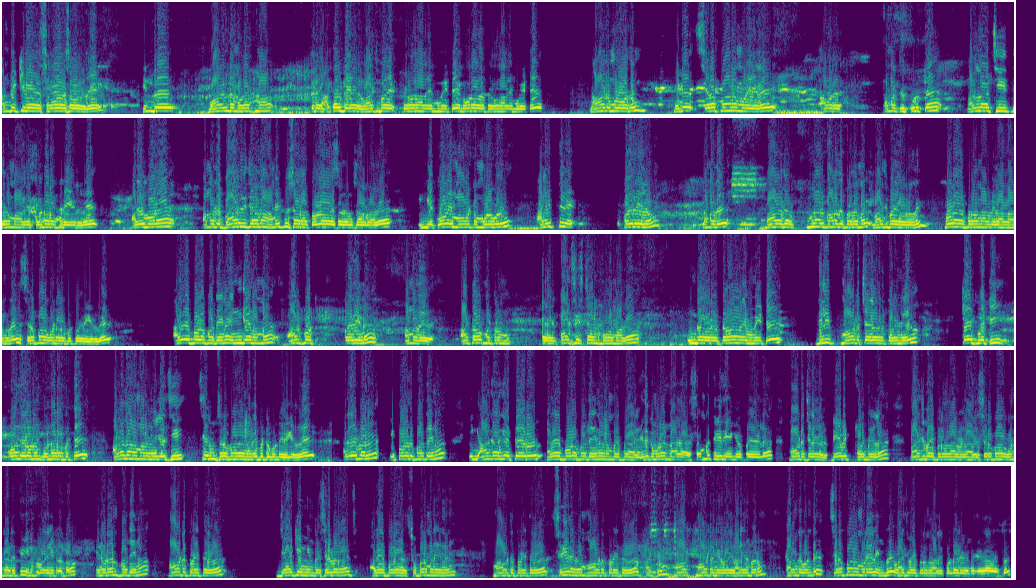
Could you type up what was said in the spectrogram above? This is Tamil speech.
அன்பிக்கினிய சகோதர சகோதரர்களே இன்று வாழ்ந்த மகாத்மா திரு அடல் பிகாரி வாஜ்பாய் பிறந்தநாளை முன்னிட்டு நூறாவது பிறந்தநாளை முன்னிட்டு நாடு முழுவதும் மிக சிறப்பான முறையில் அவர் நமக்கு கொடுத்த நல்லாட்சி தினமாக கொண்டாடப்படுகிறது. அதுபோல நமது பாரதிய ஜனதா அமைப்பு சாரா தொழிலாளர் சங்கம் சார்பாக இங்கே கோவை மாவட்டம் முழுவதும் அனைத்து பகுதியிலும் நமது பாரத முன்னாள் பாரத பிரதமர் வாஜ்பாய் அவர்களின் நூறாவது பிறந்தநாள் விழாவானது சிறப்பாக கொண்டாடப்பட்டு வருகிறது. அதே போல் பார்த்தீங்கன்னா இங்கே நம்ம ஏர்போர்ட் பகுதியில் நமது ஆட்டோ மற்றும் டாக்ஸி ஸ்டாண்ட் மூலமாக இந்த ஒரு பிறந்தநாளை முன்னிட்டு திலீப் மாவட்ட செயலாளர் தலைமையில் கேக் வெட்டி குழந்தைகளுடன் கொண்டாடப்பட்டு அன்னதானமான நிகழ்ச்சி சீரும் சிறப்பாக நடைபெற்றுக் கொண்டிருக்கிறது. அதே போல இப்பொழுது பார்த்தீங்கன்னா இங்க ஆங்காங்கே பேரூர் அதே போல பார்த்தீங்கன்னா நம்ம இப்ப இதுக்கு முன்னாடி நாங்க சம்பத் வீதி எங்க பகுதியில மாவட்ட செயலர் டேவிட் தலைமையில் வாஜ்பாய் பிறந்தநாள் விழாவை சிறப்பாக கொண்டாடி இனிப்பு வழங்கிட்டு வந்தோம். என்னுடன் பாத்தீங்கன்னா மாவட்ட துணைத் தலைவர் ஜாக்கி என்கின்ற செல்வராஜ் அதே போல சுப்பிரமணியன் மாவட்ட துணைத் தலைவர் ஸ்ரீரங்கம் மாவட்ட துணைத் தலைவர் மற்றும் மாவட்ட நிர்வாகிகள் அனைவரும் கலந்து கொண்டு சிறப்பான முறையில் இன்று வாஜ்பாய் பிறந்த நாளை கொண்டாட வேண்டும் என்று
